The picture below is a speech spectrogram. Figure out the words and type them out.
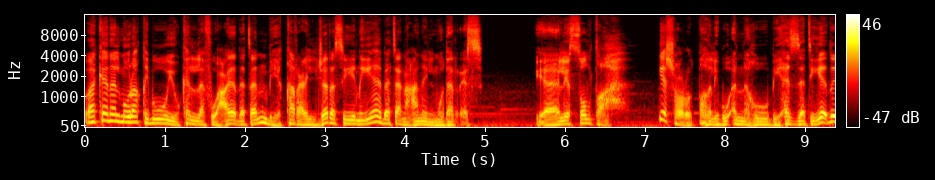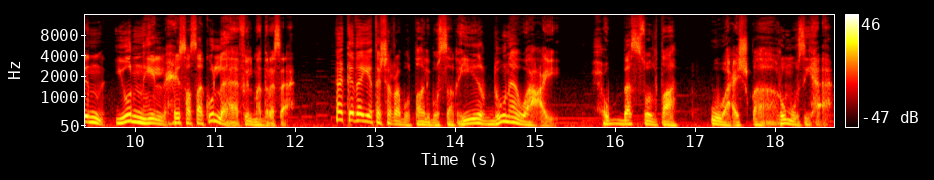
وكان المراقب يكلف عادة بقرع الجرس نيابة عن المدرس. يا للسلطة يشعر الطالب أنه بهزة يد ينهي الحصص كلها في المدرسة. هكذا يتشرب الطالب الصغير دون وعي حب السلطة وعشق رموزها.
